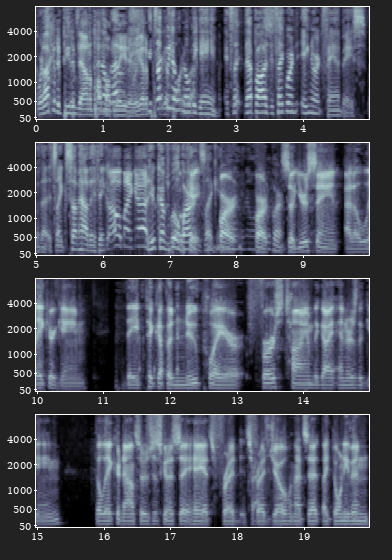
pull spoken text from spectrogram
We're not going to beat him down and pump them up later. We got to. It's like we don't know the game. It's like that bothers. It's like we're an ignorant fan base with that. It's like somehow they think, oh my god, here comes Will Bart. Okay, it's like Bart, you know, Bart. Bart. So you're saying at a Laker game, they pick up a new player first time the guy enters the game. The Laker announcer is just going to say, "Hey, it's Fred. It's Fred Joe," and that's it. Like, don't even.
